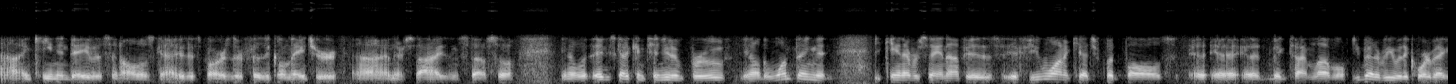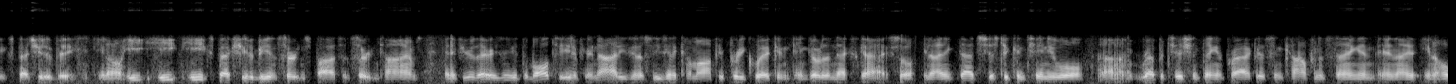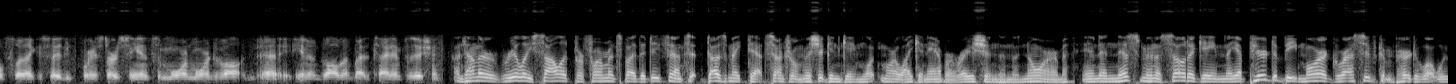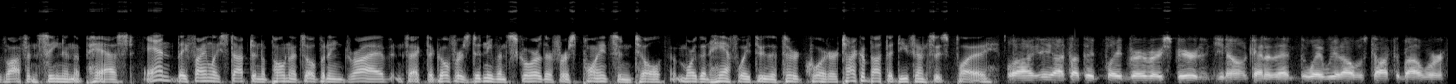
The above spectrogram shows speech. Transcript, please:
uh, and Keenan Davis Davis and all those guys as far as their physical nature uh, and their size and stuff. So, you know, they just got to continue to improve. You know, the one thing that you can't ever say enough is if you want to catch footballs at, at, at a big time level, you better be where the quarterback expects you to be. You know, he he he expects you to be in certain spots at certain times, and if you're there, he's going to get the ball to you. And if you're not, he's going to he's going to come off you pretty quick and, and go to the next guy. So, you know, I think that's just a continual uh, repetition thing in practice and confidence thing, and and I you know hopefully, like I said, we're going to start seeing some more and more develop, uh, involvement by the tight end position. Another really solid performance by the defense. It does make that Central Michigan game look more like an aberration than the norm. And in this Minnesota game, they appeared to be more aggressive compared to what we've often seen in the past. And they finally stopped an opponent's opening drive. In fact, the Gophers didn't even score their first points until more than halfway through the third quarter. Talk about the defense's play. Well, yeah, I thought they played very, very spirited. You know, kind of that the way we had always talked about, where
